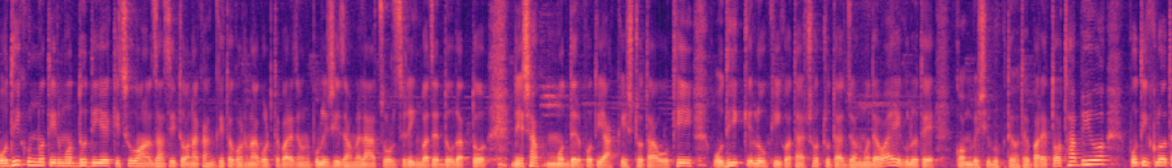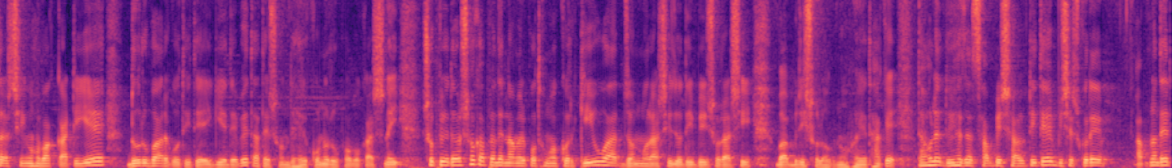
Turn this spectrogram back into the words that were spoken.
অধিক উন্নতির মধ্য দিয়ে কিছু অযাচিত, অনাকাঙ্ক্ষিত ঘটনা ঘটতে পারে, যেমন পুলিশি ঝামেলা, চোর, সিরিংবাজের দৌরাত্ম নেশা মধ্যের প্রতি আকৃষ্টতা, অতি অধিক লৌকিকতা শত্রুতার জন্ম দেওয়া, এগুলোতে কম বেশি ভুগতে হতে পারে। তথাপিও প্রতিকূলতার সিংহভাগ কাটিয়ে দুর্বার গতিতে এগিয়ে দেবে, তাতে সন্দেহের কোনো রূপ অবকাশ নেই। সুপ্রিয় দর্শক, আপনাদের নামের প্রথম অক্ষর কিউ, আর জন্মরাশি যদি বৃষ রাশি বা বৃষলগ্ন হয়ে থাকে, তাহলে দুই হাজার ছাব্বিশ সালটিতে বিশেষ করে আপনাদের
